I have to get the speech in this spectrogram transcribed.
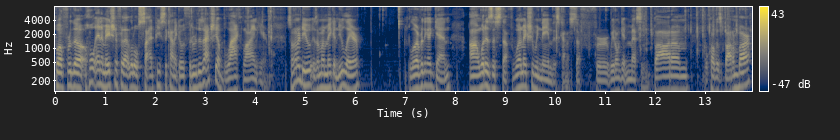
but for the whole animation for that little side piece to kind of go through there's actually a black line here. So i'm gonna do is i'm gonna make a new layer blow everything again. Uh, what is this stuff? We want to make sure we name this kind of stuff for we don't get messy. Bottom, we'll call this bottom bar.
